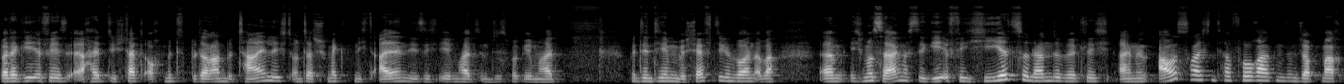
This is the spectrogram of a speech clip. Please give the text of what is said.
bei der GFW ist halt die Stadt auch mit daran beteiligt und das schmeckt nicht allen, die sich eben halt in Duisburg eben halt mit den Themen beschäftigen wollen. Aber ähm, ich muss sagen, dass die GFW hierzulande wirklich einen ausreichend hervorragenden Job macht.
